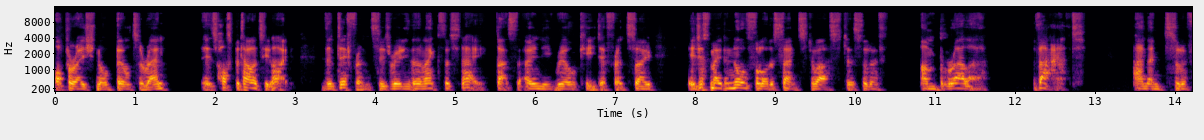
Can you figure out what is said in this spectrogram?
operational build to rent, it's hospitality like. The difference is really the length of stay. That's the only real key difference. So it just made an awful lot of sense to us to sort of umbrella that and then sort of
